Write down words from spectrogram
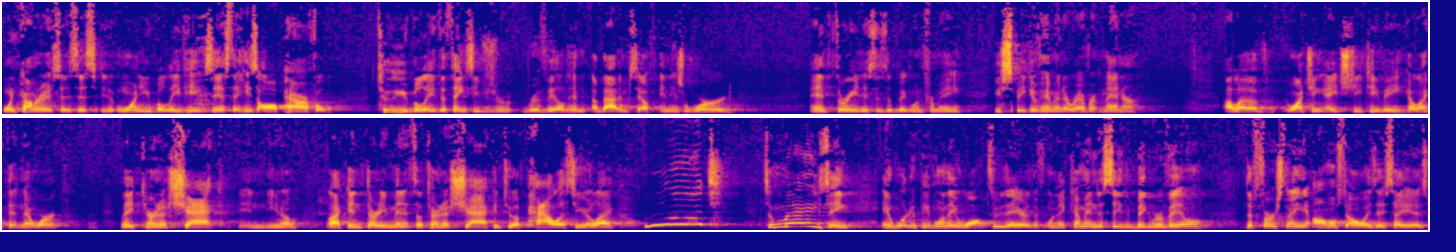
one commentator says this one, you believe he exists, that he's all powerful. Two, you believe the things he's revealed him about himself in his word. And three, this is a big one for me, you speak of him in a reverent manner. I love watching HGTV. I like that network. They turn a shack in, you know, like in 30 minutes, they'll turn a shack into a palace, and you're like, what? It's amazing. And what do people, when they walk through there, when they come in to see the big reveal, the first thing, almost always they say is,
